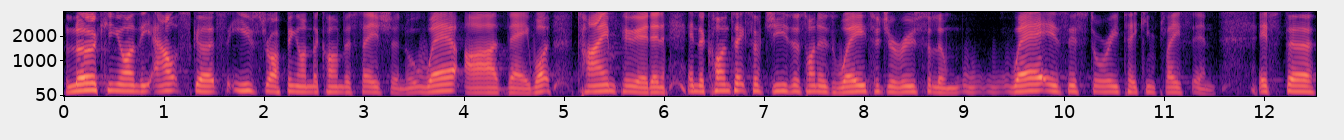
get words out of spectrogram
lurking on the outskirts, eavesdropping on the conversation? Where are they? What time period? And in the context of Jesus on his way to Jerusalem, where is this story taking place in? It's the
